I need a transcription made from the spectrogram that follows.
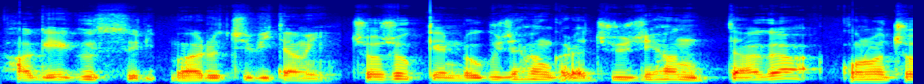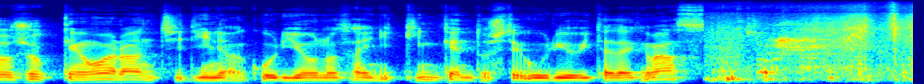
ハゲ薬、マルチビタミン。朝食券6時半から10時半だが、この朝食券はランチ、ディナーご利用の際に金券としてご利用いただけます。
